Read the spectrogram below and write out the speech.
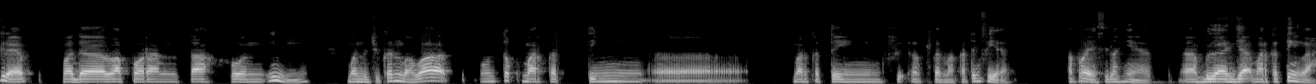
Grab pada laporan tahun ini menunjukkan bahwa untuk marketing eh, marketing eh, bukan marketing fee ya, apa ya istilahnya ya, Eh, belanja marketing lah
